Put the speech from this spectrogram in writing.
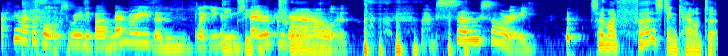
I feel like I've brought up some really bad memories, and like you're going to need therapy now. And I'm so sorry. So my first encounter,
